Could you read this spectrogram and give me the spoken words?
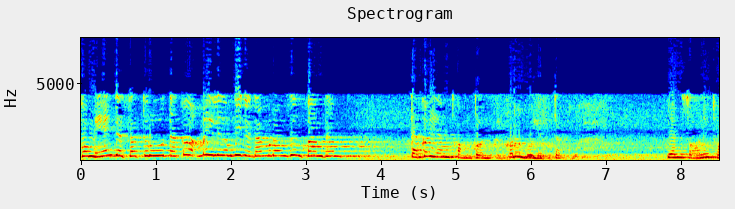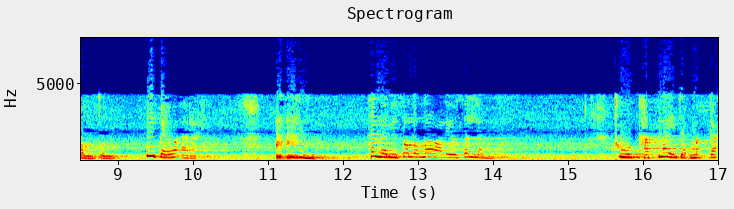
ข่มเหงจากศัตรู แต่ก็ไม่ลืมที่จะดำรงซึ่งความธรรมแต่ก็ยังถ่อมตนรบุลิตะกวยังสอนให้ถ่อมตนนี่แปลว่าอะไร ท่านนบีสุลต่านละอัลลอฮฺสัลลัมถูกขับไล่จากมักกะ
